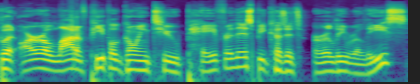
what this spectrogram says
But are a lot of people going to pay for this because it's early release?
